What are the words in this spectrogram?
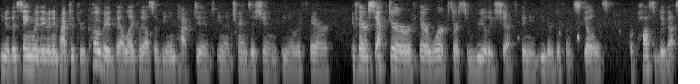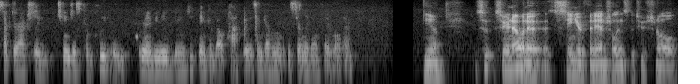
you know, the same way they've been impacted through COVID, they'll likely also be impacted in a transition. You know, if they're if their sector or if their work starts to really shift, they need either different skills or possibly that sector actually changes completely. We're going to be needing to think about pathways, and government is certainly going to play a role there. Yeah. So, so you're now in a, a senior financial institutional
